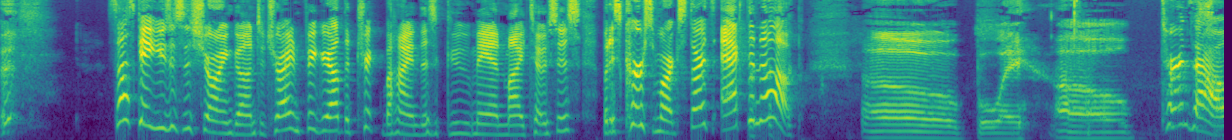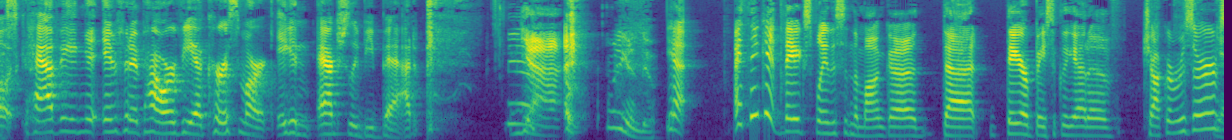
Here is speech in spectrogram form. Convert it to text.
Sasuke uses his Sharingan to try and figure out the trick behind this goo man mitosis, but his curse mark starts acting up. Oh boy. Oh. Turns out, Sasuke. having infinite power via curse mark, it can actually be bad. yeah. What are you gonna do? Yeah, I think it, they explain this in the manga that they are basically out of chakra reserves.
